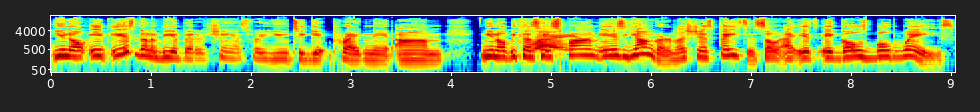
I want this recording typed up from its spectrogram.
you know, it is gonna be a better chance for you to get pregnant. Um, you know, because his sperm is younger. Let's just face it. So uh, it it goes both ways.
